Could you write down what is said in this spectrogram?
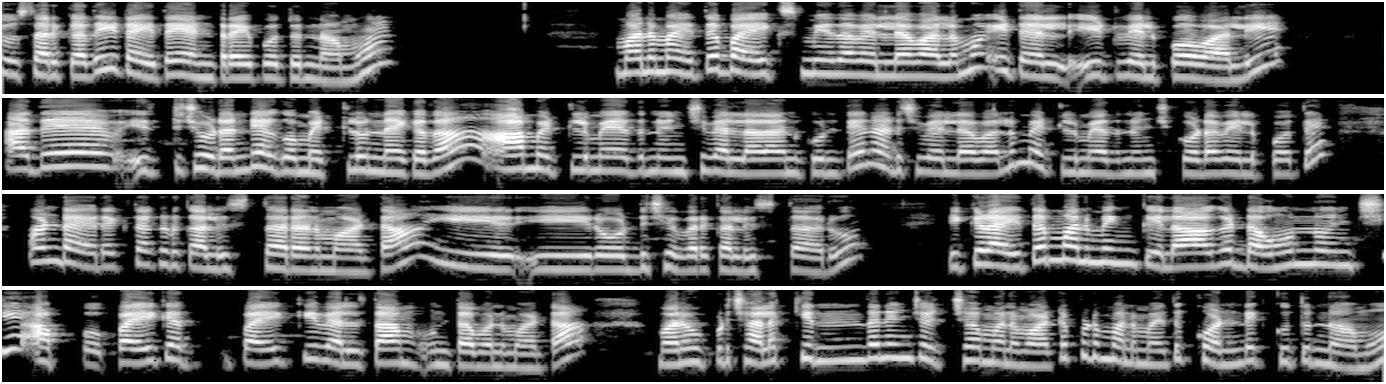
చూసారు కదా ఇటైతే ఎంటర్ అయిపోతున్నాము. మనమైతే బైక్స్ మీద వెళ్ళే వాళ్ళము. ఇటు ఇటు వెళ్ళిపోవాలి. అదే ఇటు చూడండి అగో మెట్లు ఉన్నాయి కదా. ఆ మెట్ల మీద నుంచి వెళ్ళాలనుకుంటే నడిచి వెళ్ళేవాళ్ళు మెట్ల మీద నుంచి కూడా వెళ్ళిపోతే మనం డైరెక్ట్ అక్కడ కలుస్తారనమాట. ఈ ఈ రోడ్డు చివరి కలుస్తారు. ఇక్కడ అయితే మనం ఇంక ఇలాగ డౌన్ నుంచి అప్ పైకి పైకి వెళ్తాం ఉంటాం అనమాట మనం ఇప్పుడు చాలా కింద నుంచి వచ్చామన్నమాట ఇప్పుడు మనమైతే కొండ ఎక్కుతున్నాము.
